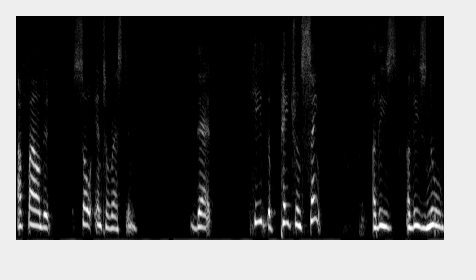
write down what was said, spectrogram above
I found it so interesting that he's the patron saint of these of these new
